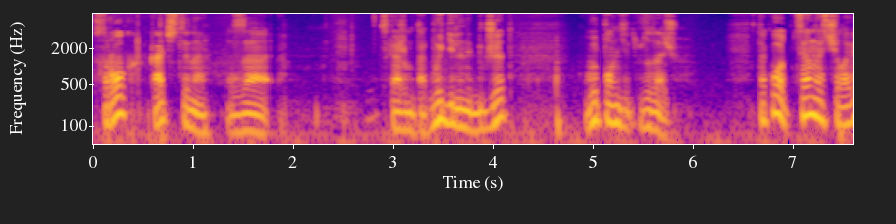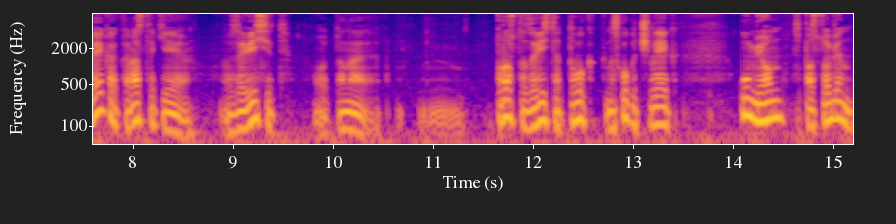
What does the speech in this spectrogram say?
в срок, качественно, за, скажем так, выделенный бюджет выполнить эту задачу. Так вот, ценность человека как раз-таки зависит, вот она просто зависит от того, как, насколько человек умен, способен,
